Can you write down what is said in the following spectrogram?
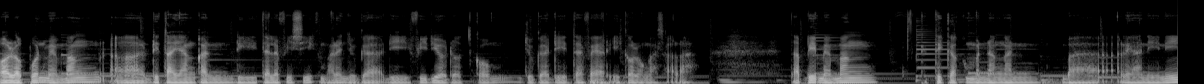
Walaupun memang uh, ditayangkan di televisi kemarin juga di video.com juga di TVRI kalau nggak salah. Tapi memang ketika kemenangan Mbak Leani ini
